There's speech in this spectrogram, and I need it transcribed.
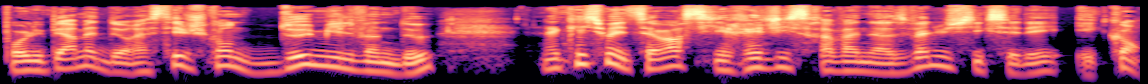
pour lui permettre de rester jusqu'en 2022. La question est de savoir si Régis Ravanas va lui succéder et quand.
